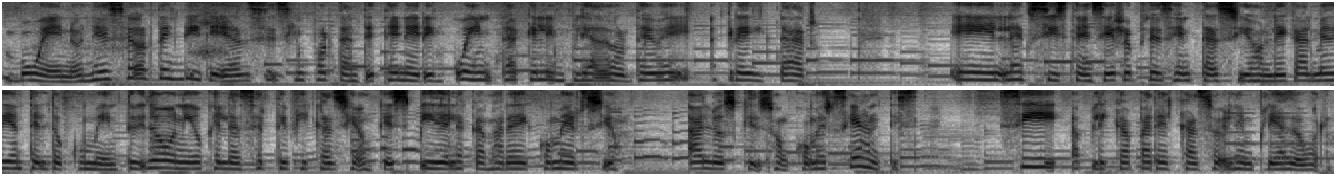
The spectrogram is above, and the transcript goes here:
Bueno, en ese orden de ideas es importante tener en cuenta que el empleador debe acreditar eh, la existencia y representación legal mediante el documento idóneo que la certificación que expide la Cámara de Comercio a los que son comerciantes. Sí aplica para el caso del empleador.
